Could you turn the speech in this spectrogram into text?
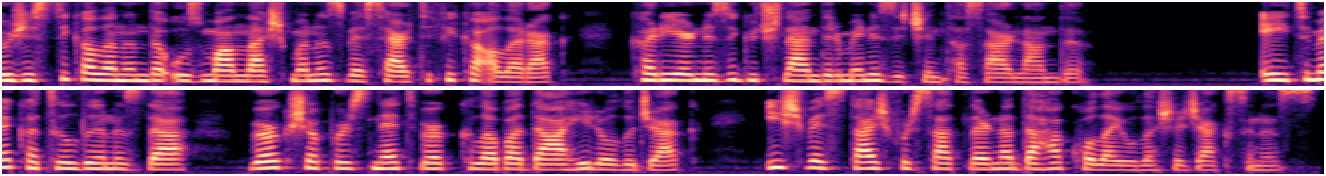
lojistik alanında uzmanlaşmanız ve sertifika alarak kariyerinizi güçlendirmeniz için tasarlandı. Eğitime katıldığınızda Workshoppers Network Club'a dahil olacak, iş ve staj fırsatlarına daha kolay ulaşacaksınız.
